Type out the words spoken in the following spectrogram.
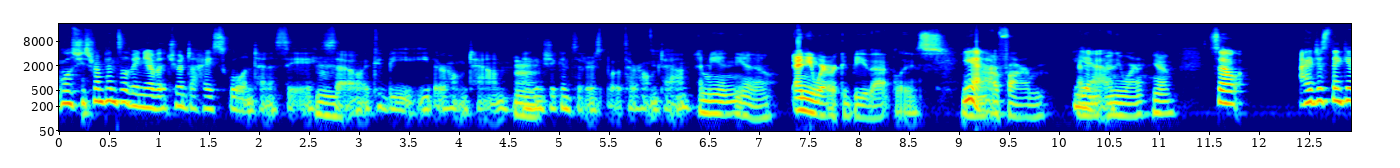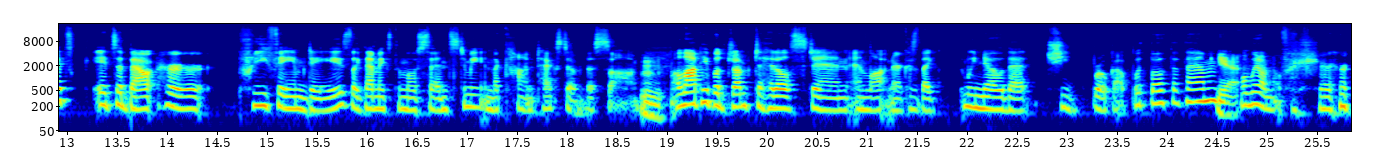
Well, she's from Pennsylvania, but she went to high school in Tennessee. Hmm. So it could be either hometown. I think she considers both her hometown. I mean, you know, anywhere it could be that place. Yeah. know, a farm. Any- Yeah. Anywhere. Yeah. So I just think it's it's about her pre-fame days. Like that makes the most sense to me in the context of the song. Hmm. A lot of people jump to Hiddleston and Lautner because like we know that she broke up with both of them. Yeah. Well, we don't know for sure,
